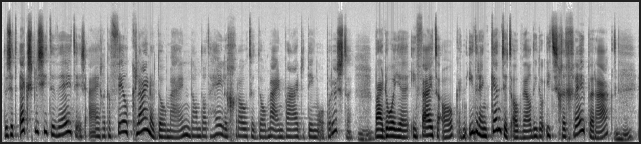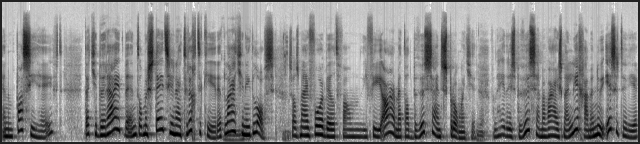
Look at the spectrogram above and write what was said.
dus het expliciete weten is eigenlijk een veel kleiner domein dan dat hele grote domein waar de dingen op rusten. Mm -hmm. Waardoor je in feite ook, en iedereen kent dit ook wel, die door iets gegrepen raakt mm -hmm. en een passie heeft, dat je bereid bent om er steeds weer naar terug te keren. Het laat je niet los. Zoals mijn voorbeeld van die VR met dat bewustzijnssprongetje. Ja. Van hé, hey, er is bewustzijn, maar waar is mijn lichaam? En nu is het er weer.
